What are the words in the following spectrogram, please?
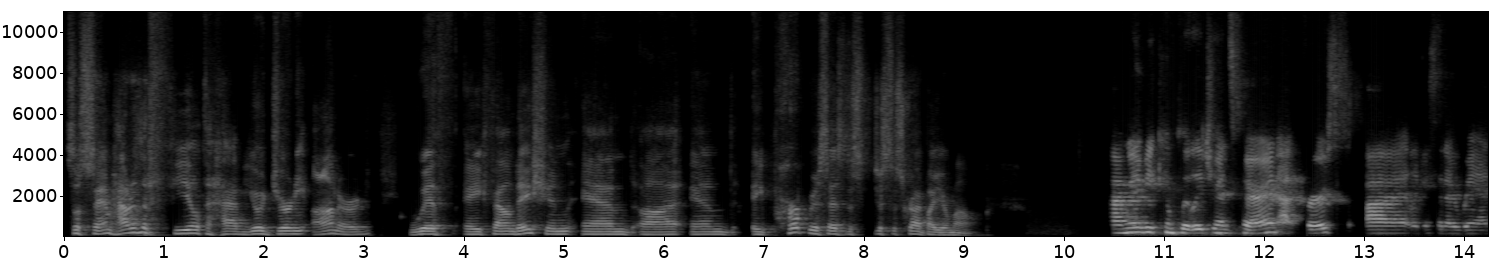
So Sam, how does it feel to have your journey honored with a foundation and uh, and a purpose as just described by your mom? I'm going to be completely transparent. At first, I, like I said, I ran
